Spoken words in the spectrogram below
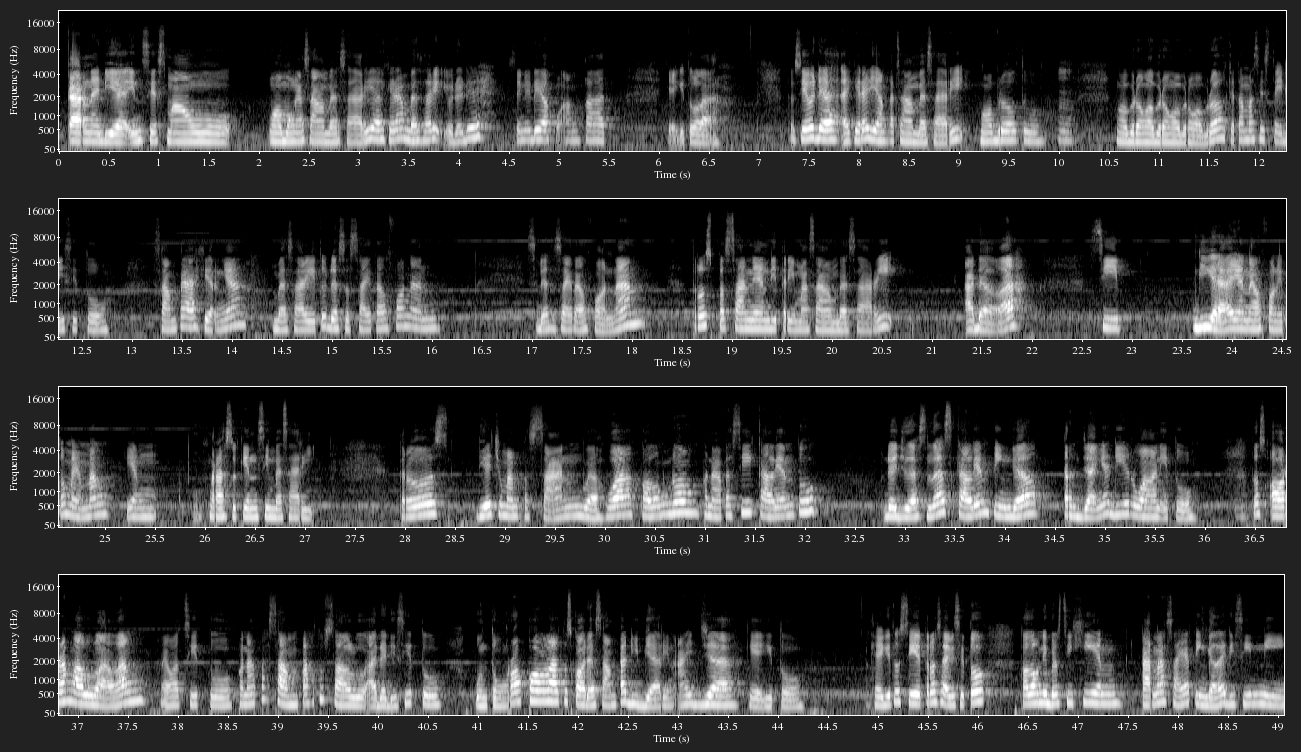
karena dia insist mau ngomongnya sama Mbak Sari akhirnya Mbak Sari yaudah deh sini deh aku angkat. Kayak gitulah. Terus ya udah akhirnya diangkat sama Mbak Sari ngobrol tuh. Hmm. ngobrol-ngobrol-ngobrol-ngobrol kita masih stay di situ sampai akhirnya Mbak Sari itu udah selesai teleponan. Sudah selesai teleponan terus pesan yang diterima sama Mbak Sari adalah si dia yang nelpon itu memang yang ngerasukin si Mbak Sari. Terus dia cuman pesan bahwa tolong dong kenapa sih kalian tuh udah jelas-jelas kalian tinggal kerjanya di ruangan itu terus orang lalu lalang lewat situ. Kenapa sampah tuh selalu ada di situ? Puntung rokok lah terus kalau ada sampah dibiarin aja kayak gitu. Kayak gitu sih. Terus habis itu tolong dibersihin karena saya tinggalnya di sini.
